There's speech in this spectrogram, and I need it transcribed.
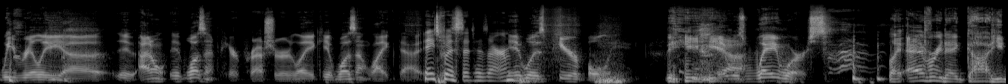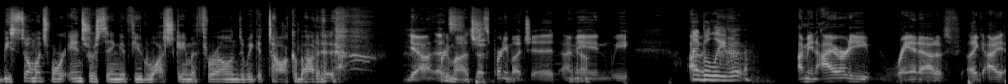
we really uh it, i don't it wasn't peer pressure like it wasn't like that They it was, twisted his arm. it was peer bullying yeah. it was way worse like every day. God, you'd be so much more interesting if you'd watched Game of Thrones and we could talk about it. yeah that's, pretty much. that's pretty much it i Yeah. mean we I believe it. i mean i already ran out of like i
